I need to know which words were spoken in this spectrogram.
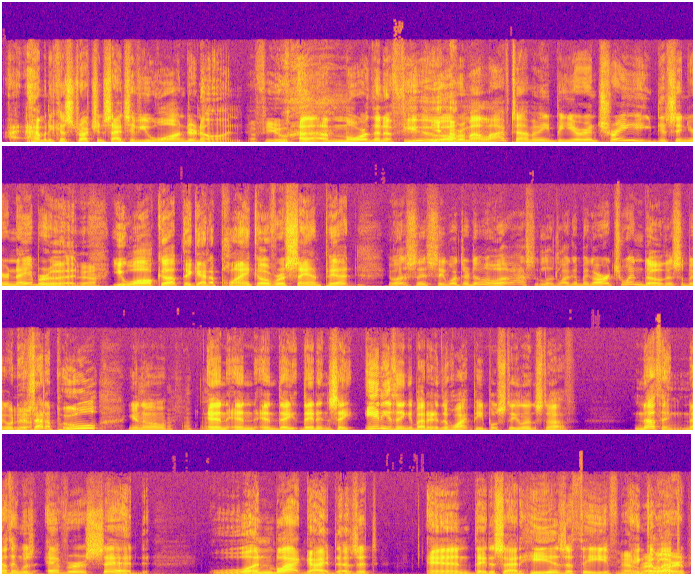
how many construction sites have you wandered on? A few. uh, uh, more than a few over my lifetime. I mean, but you're intrigued. It's in your neighborhood. Yeah. You walk up, they got a plank over a sand pit. Well, let's see- see what they're doing. Well, that looks like a big arch window. This will be. Is that a pool? You know, and and and they they didn't say anything about any of the white people stealing stuff. Nothing. Nothing was ever said. One black guy does it, and they decide he is a thief Yeah, and go alert. after.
